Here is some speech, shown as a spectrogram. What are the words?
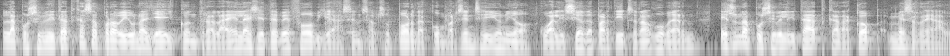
La possibilitat que s'aprovi una llei contra la LGTB-fòbia sense el suport de Convergència i Unió, coalició de partits en el govern, és una possibilitat cada cop més real.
